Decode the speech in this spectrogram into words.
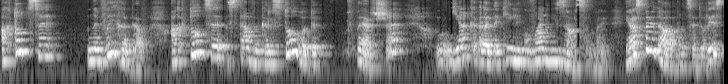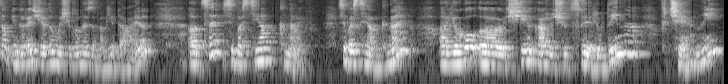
А хто це не вигадав, а хто це став використовувати вперше як е, такі лікувальні засоби? Я розповідала про це туристам, і, до речі, я думаю, що вони запам'ятають. Е, Це Себастьян Кнайп. Себастьян Кнайп, е, його ще кажуть, що це людина, вчений,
